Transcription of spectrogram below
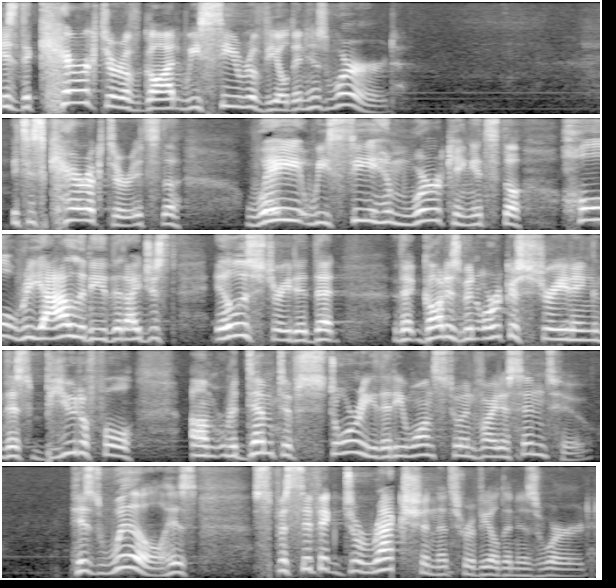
is the character of God we see revealed in His Word. It's His character, it's the way we see Him working, it's the whole reality that I just illustrated that that God has been orchestrating this beautiful um, redemptive story that He wants to invite us into. His will, His specific direction that's revealed in His Word.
